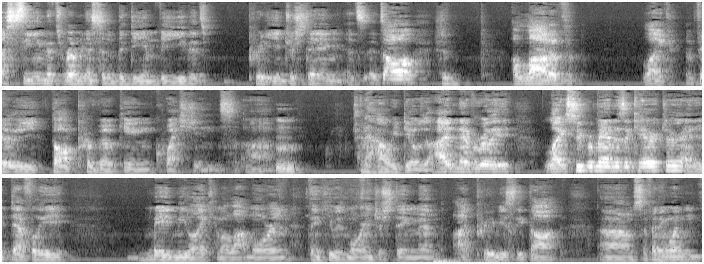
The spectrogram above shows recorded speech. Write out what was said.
a scene that's reminiscent of the DMV that's pretty interesting. It's it's all just a lot of like very thought provoking questions. Um, and how he deals. I never really liked Superman as a character, and it definitely made me like him a lot more and think he was more interesting than I previously thought. Um, so if anyone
